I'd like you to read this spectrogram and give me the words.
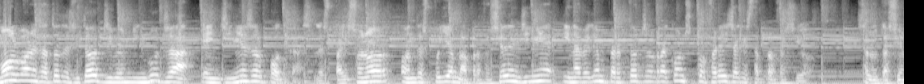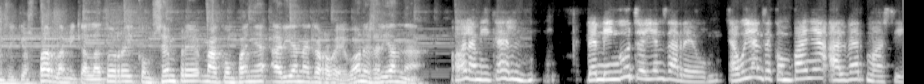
Molt bones a totes i tots i benvinguts a Enginyers el Podcast, l'espai sonor on despullem la professió d'enginyer i naveguem per tots els racons que ofereix aquesta professió. Salutacions de qui us parla, Miquel La Torre, i com sempre m'acompanya Ariadna Carrobé. Bones, Ariadna. Hola, Miquel. Benvinguts oients d'arreu. Avui ens acompanya Albert Massi,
